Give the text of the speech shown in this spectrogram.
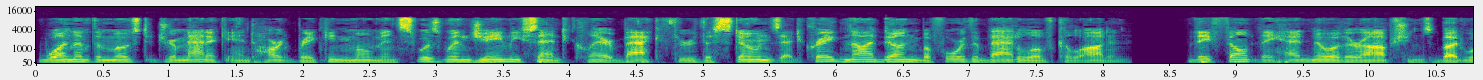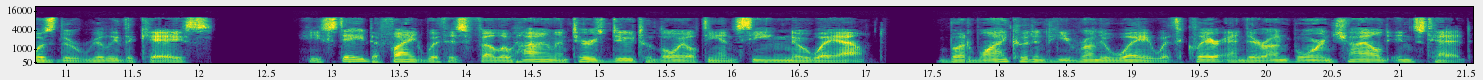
One of the most dramatic and heartbreaking moments was when Jamie sent Claire back through the stones at Craigh na Dun before the Battle of Culloden. They felt they had no other options but was there really the case? He stayed to fight with his fellow Highlanders due to loyalty and seeing no way out. But why couldn't he run away with Claire and their unborn child instead?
